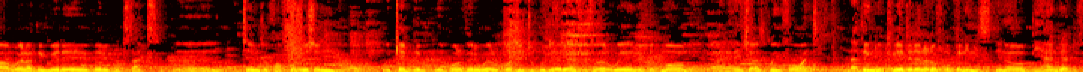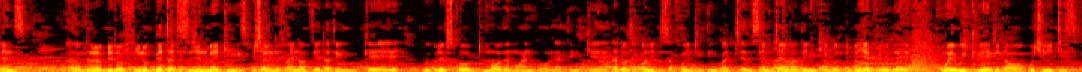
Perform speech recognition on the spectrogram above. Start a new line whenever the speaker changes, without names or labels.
Uh, well, I think we had a very good start uh, in terms of our possession. We kept the, the, ball very well, got into good areas as well. We're a little bit more adventurous going forward. And I think we created a lot of openings, you know, behind their defense. Uh, with a little bit of, you know, better decision making, especially in the final third. I think uh, we could have scored more than one goal. I think uh, that was the only disappointing thing. But at the same time, I think we're good to be happy with the way we created our opportunities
